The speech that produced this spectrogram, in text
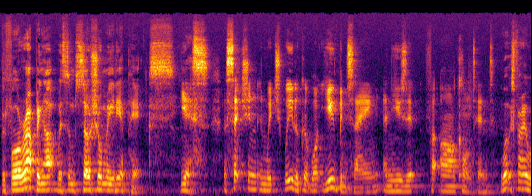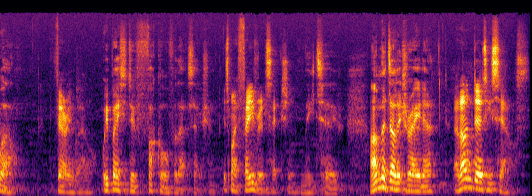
Before wrapping up with some social media pics. Yes, a section in which we look at what you've been saying and use it for our content. Works very well. Very well. We basically do fuck all for that section. It's my favourite section. Me too. I'm the Dulwich Raider. And I'm Dirty South.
